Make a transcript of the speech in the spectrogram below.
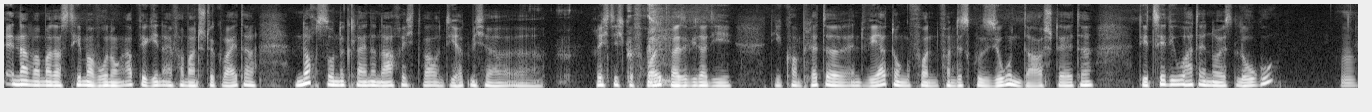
ändern wir mal das Thema Wohnung ab. Wir gehen einfach mal ein Stück weiter. Noch so eine kleine Nachricht war, und die hat mich ja äh, richtig gefreut, weil sie wieder die, die komplette Entwertung von, von Diskussionen darstellte. Die CDU hat ein neues Logo. Hm.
